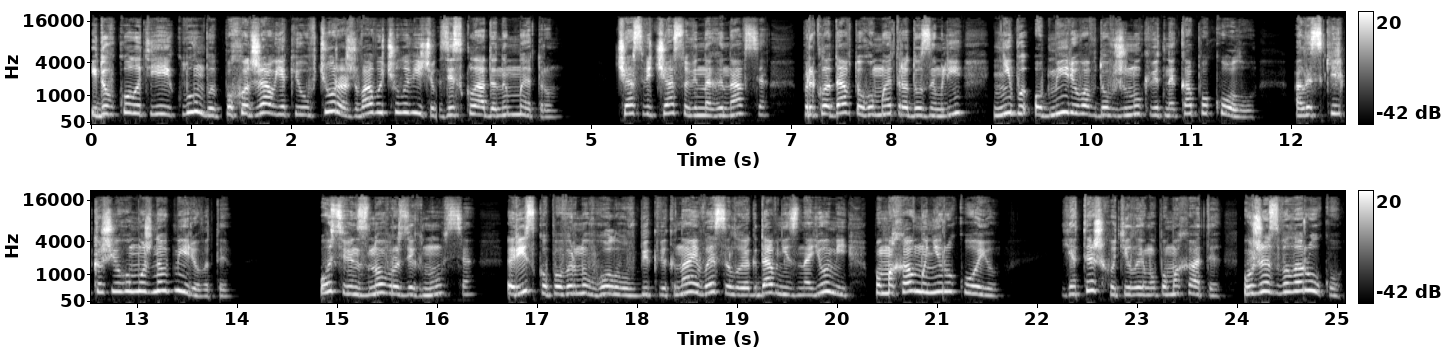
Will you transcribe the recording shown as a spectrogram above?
і довкола тієї клумби походжав, як і у вчора, жвавий чоловічок зі складеним метром. Час від часу він нагинався, прикладав того метра до землі, ніби обмірював довжину квітника по колу, але скільки ж його можна обмірювати? Ось він знов розігнувся, різко повернув голову в бік вікна і весело, як давній знайомій, помахав мені рукою. Я теж хотіла йому помахати, уже звела руку,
